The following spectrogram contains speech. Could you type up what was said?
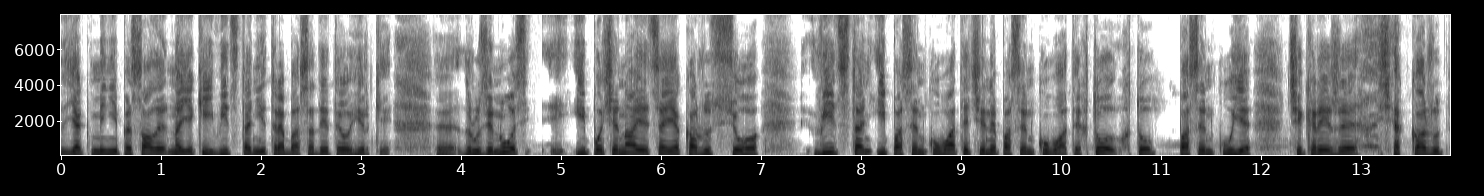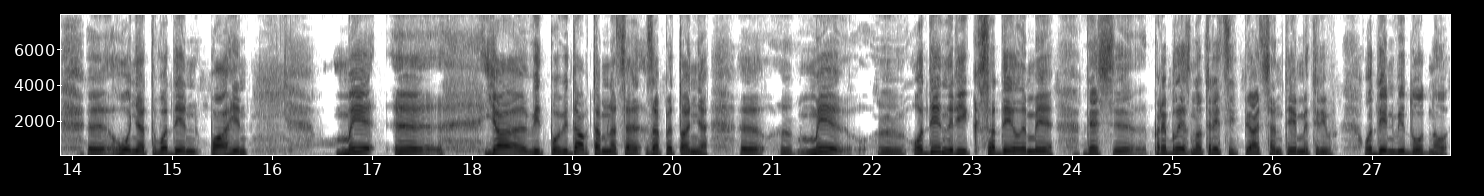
е, як мені писали, на якій відстані треба садити огірки. Друзі, ну ось і- починається, як кажуть, з цього відстань і пасинкувати чи не пасинкувати. Хто, хто пасинкує чи криже, як кажуть, гонять в один пагін. Ми, е, я відповідав там на це запитання. Е, ми е, один рік садили, ми десь приблизно 35 сантиметрів один від одного.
